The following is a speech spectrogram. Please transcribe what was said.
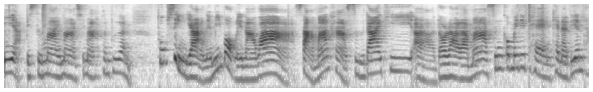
มี่อะไปซื้อไม้มาใช่ไหมเพื่อนๆ ทุกสิ่งอย่างเนี่ยมี่บอกเลยนะว่า สามารถหาซื้อได้ที่อ่าดอรารามาซึ่งก็ไม่ได้แพงแคนาเดียนไท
